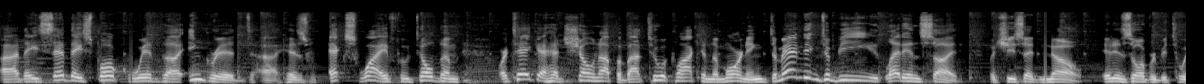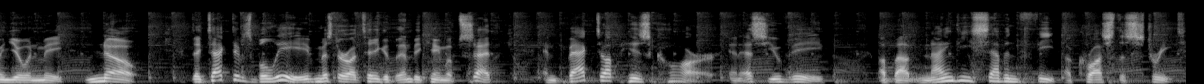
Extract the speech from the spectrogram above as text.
Uh, they said they spoke with uh, Ingrid, uh, his ex wife, who told them Ortega had shown up about 2 o'clock in the morning demanding to be let inside. But she said, No, it is over between you and me. No. Detectives believe Mr. Ortega then became upset and backed up his car, an SUV, about 97 feet across the street.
